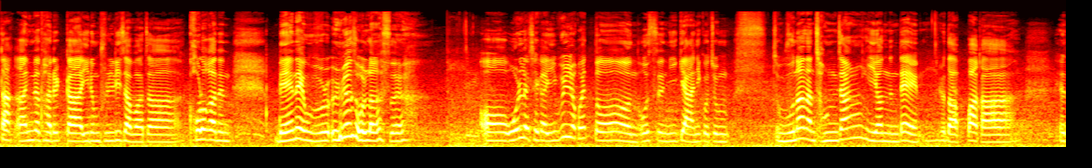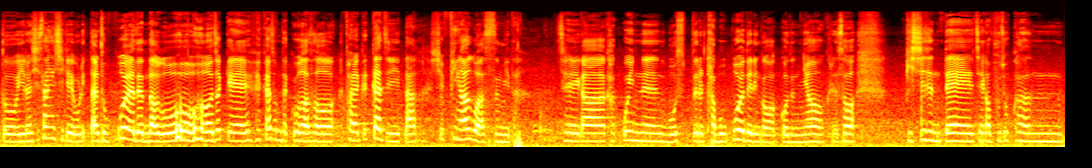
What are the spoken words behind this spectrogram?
딱 아니다 다를까 이름 불리자마자 걸어가는 내내 울, 울면서 올라갔어요. 어 원래 제가 입으려고 했던 옷은 이게 아니고 좀 좀 무난한 정장이었는데 그래도 아빠가 그래도 이런 시상식에 우리 딸 돋보여야 된다고 어저께 백화점 데리고 가서 발끝까지 딱 쇼핑하고 왔습니다. 제가 갖고 있는 모습들을 다 못 보여드린 것 같거든요. 그래서 비시즌 때 제가 부족한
